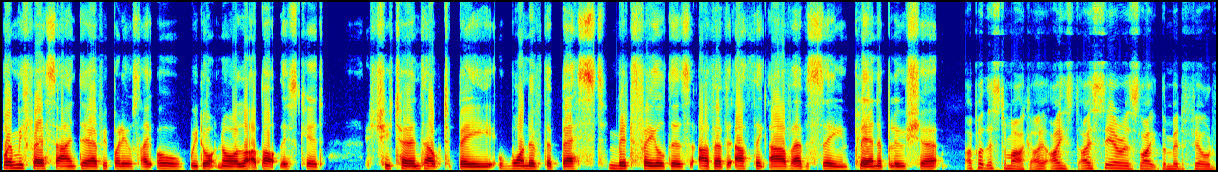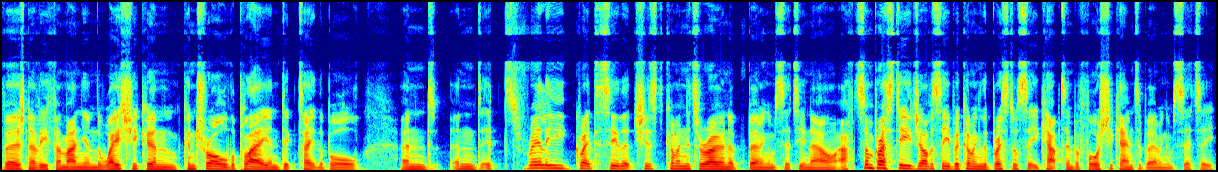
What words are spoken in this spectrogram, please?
When we first signed her, everybody was like, oh, we don't know a lot about this kid. She turned out to be one of the best midfielders I've ever, I think I've ever seen playing a blue shirt. I put this to Marc. I, I, I see her as like the midfield version of Aoife Mannion, the way she can control the play and dictate the ball. And and it's really great to see that she's coming into her own at Birmingham City now. After some prestige, obviously becoming the Bristol City captain before she came to Birmingham City,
